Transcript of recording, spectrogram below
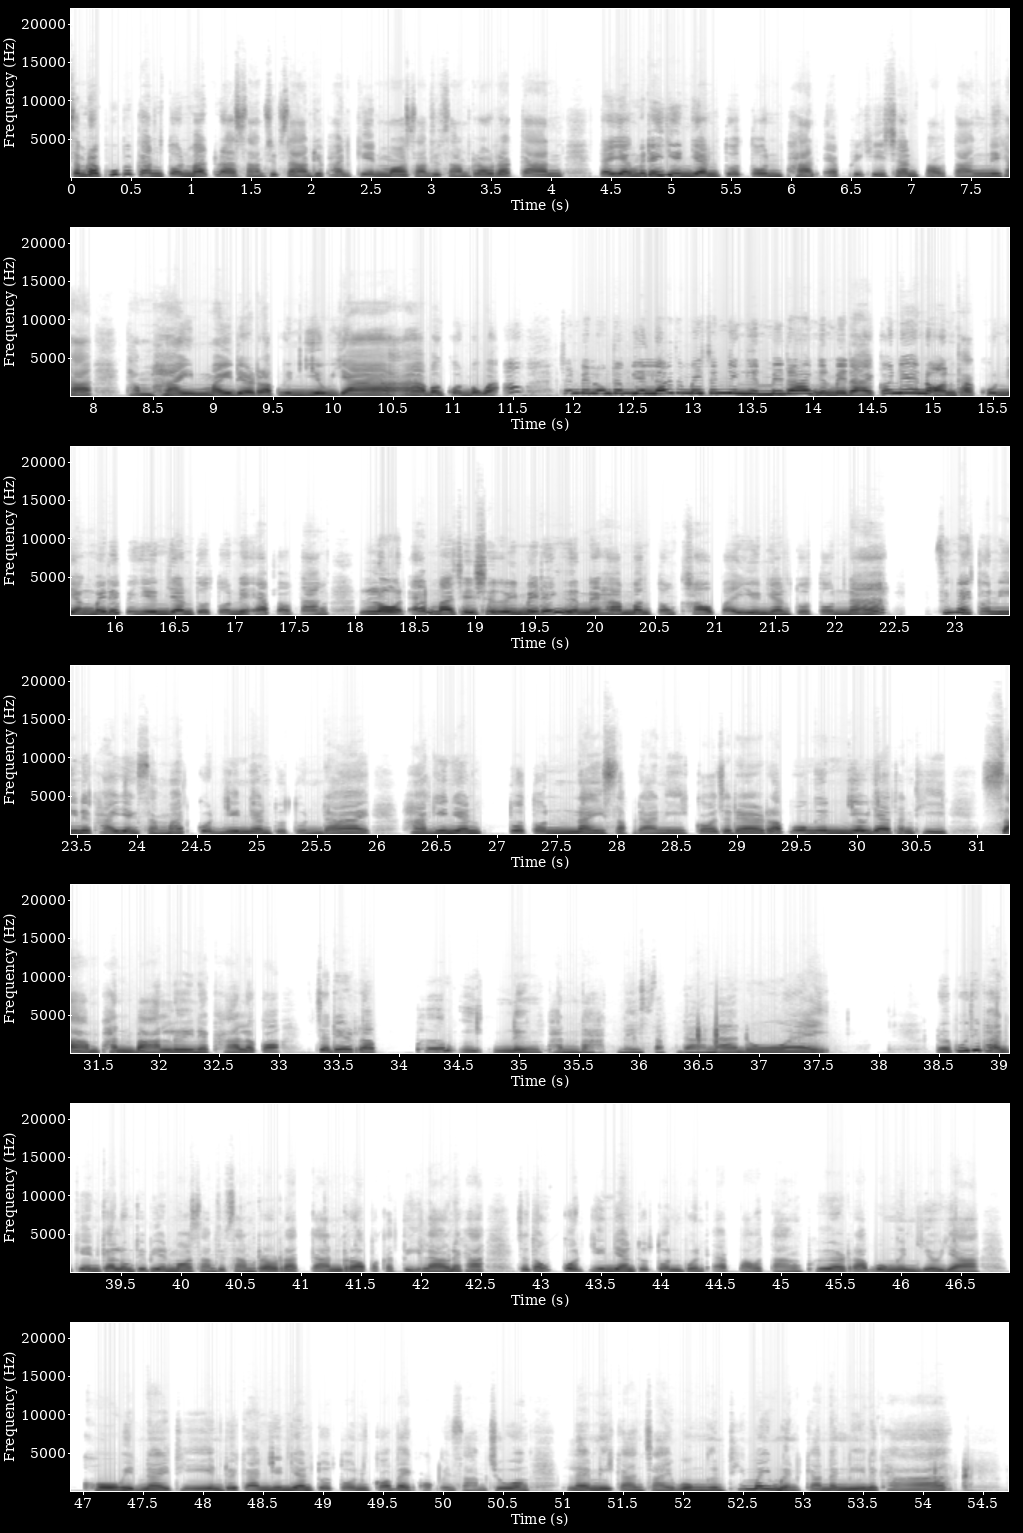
สำหรับผู้ประกันตนมาตรา 33 ที่ผ่านเกณฑ์ม 33 เรารักกัน แต่ยังไม่ได้ยืนยันตัวตนผ่านแอปพลิเคชันเป่าตังค์นะคะทำให้ไม่ได้รับเงินเยียวยาบางคนบอกว่าอ้า ฉันไปลงทะเบียนแล้วทำไมฉันยังเงินไม่ได้เงินไม่ได้ ก็แน่นอนค่ะ คุณยังไม่ได้ไปยืนยันตัวตนในแอปเป่าตังโหลดแอปมาเฉยๆ ไม่ได้เงินนะคะ มันต้องเข้าไปยืนยันตัวตนนะ ซึ่งในตอนนี้นะคะยังสามารถกดยืนยันตัวตนได้ หากยืนยันตัวตนในสัปดาห์นี้ก็จะได้รับวงเงินเยียวยาทันที 3,000 บาทเลยนะคะ แล้วก็จะได้รับเพิ่มอีก 1,000 บาทในสัปดาห์หน้าด้วย โดยผู้ที่ผ่านเกณฑ์การลงทะเบียนม 33 เรารักกันรอบปกติแล้วนะคะ จะต้องกดยืนยันตัวตนบนแอปเป๋าตังเพื่อรับวงเงินเยียวยาโควิด -19 โดยการยืนยันตัวตนก็แบ่งออกเป็น 3 ช่วง และมีการจ่ายวงเงินที่ไม่เหมือนกันดังนี้นะคะ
